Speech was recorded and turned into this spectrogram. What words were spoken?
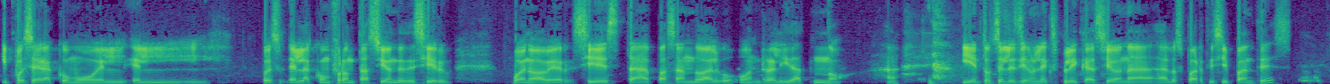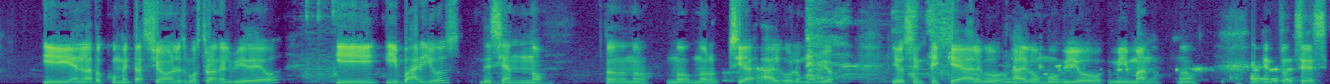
y pues era como el, el pues la confrontación de decir, bueno, a ver si está pasando algo o en realidad no. Y entonces les dieron la explicación a, los participantes y en la documentación les mostraron el video y, varios decían no, no, no, no, no, sí algo lo movió. Yo sentí que algo, algo movió mi mano, ¿no? Entonces,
